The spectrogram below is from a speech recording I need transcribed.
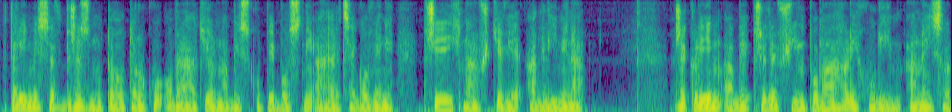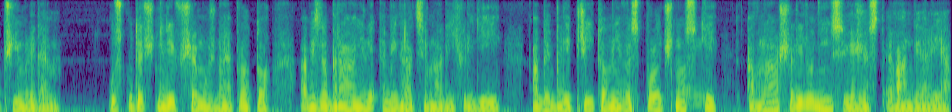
kterými se v březnu tohoto roku obrátil na biskupy Bosny a Hercegoviny při jejich návštěvě Adlímina. Řekl jim, aby především pomáhali chudým a nejslabším lidem – uskutečnili vše možné proto, aby zabránili emigraci mladých lidí, aby byli přítomni ve společnosti a vnášeli do ní svěžest Evangelia.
